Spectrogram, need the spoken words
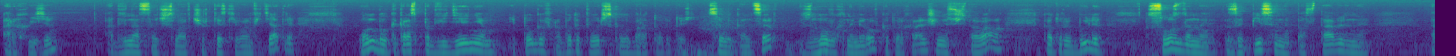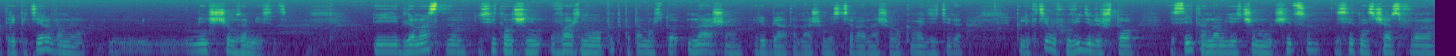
Архизе, а 12 числа в Черкесском амфитеатре, он был как раз подведением итогов работы творческой лаборатории. То есть целый концерт из новых номеров, которых раньше не существовало, которые были созданы, записаны, поставлены, отрепетированы меньше, чем за месяц. И для нас это действительно очень важный опыт, потому что наши ребята, наши мастера, наши руководители коллективов увидели, что действительно нам есть чему учиться. Действительно сейчас в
